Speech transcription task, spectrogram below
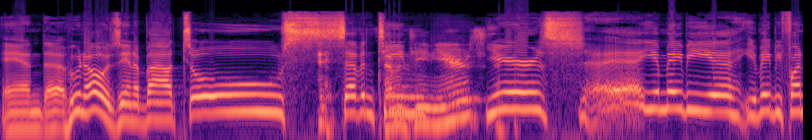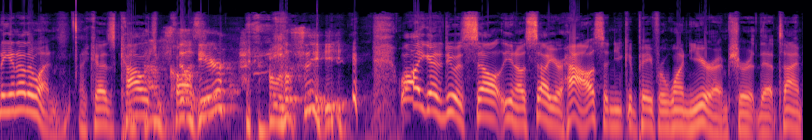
And uh, who knows, in about oh 17, 17 years years, uh, you may be uh, you may be funding another one because college I'm costs here. we'll see. well, all you got to do is sell you know sell your house, and you could pay for one year. I'm sure at that time.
